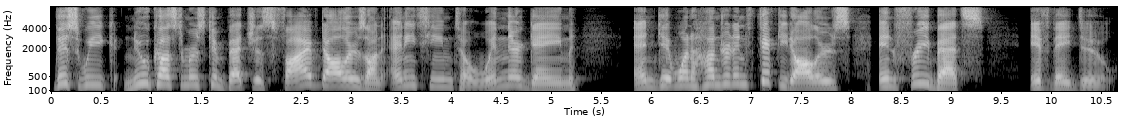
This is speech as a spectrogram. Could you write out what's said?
This week, new customers can bet just $5 on any team to win their game and get $150 in free bets if they do.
